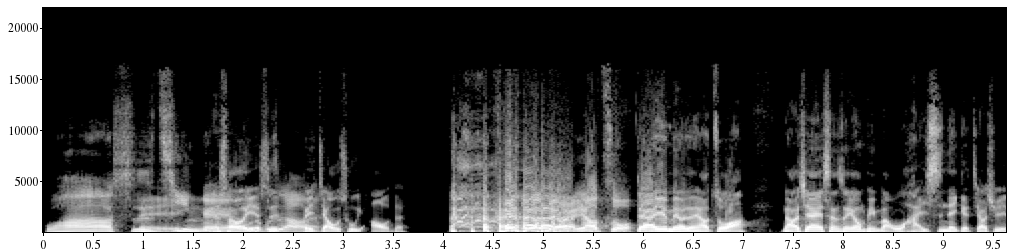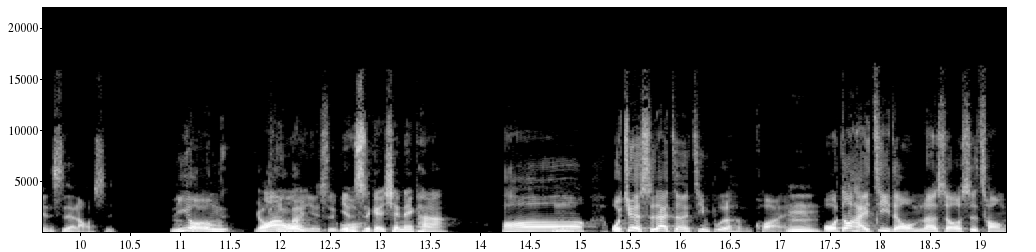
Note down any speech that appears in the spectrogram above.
哇，失敬哎，那时候也是被教务处凹的，因为没有人要做，对啊，因为没有人要做啊。然后现在生生用平板，我还是那个教学演示的老师。你有用？有啊，我演示过，演示给县内看啊。哦，我觉得时代真的进步的很快。嗯，我都还记得我们那时候是从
